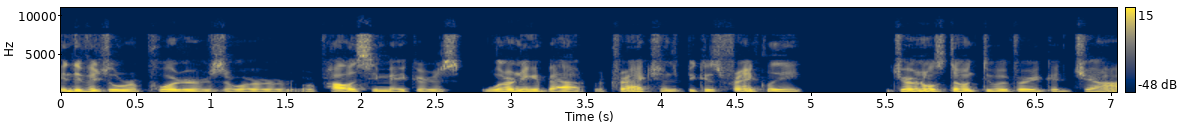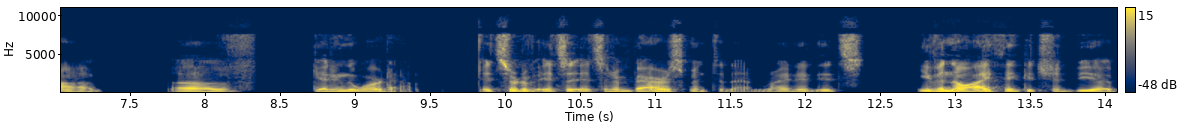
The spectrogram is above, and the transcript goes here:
individual reporters or, or policymakers learning about retractions because, frankly, journals don't do a very good job of getting the word out. It's sort of it's a, it's an embarrassment to them, right? It, it's even though I think it should be a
